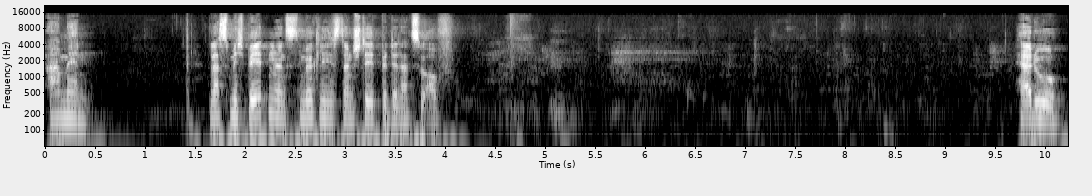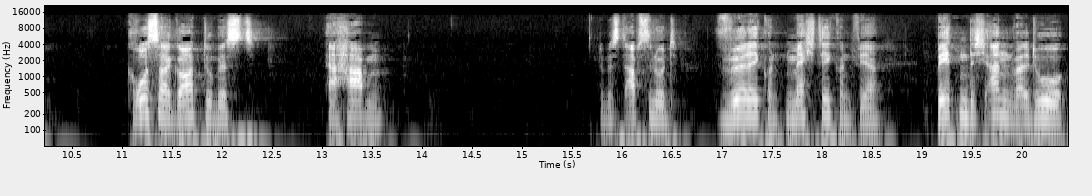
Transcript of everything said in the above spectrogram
Amen. Lasst mich beten, wenn es möglich ist, dann steht bitte dazu auf. Herr, du großer Gott, du bist erhaben. Du bist absolut würdig und mächtig und wir beten dich an, weil du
